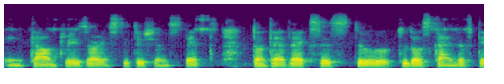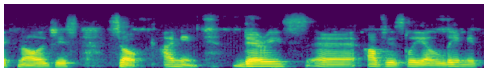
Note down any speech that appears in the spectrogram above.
in countries or institutions that don't have access to to those kind of technologies so i mean there is uh, obviously a limit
